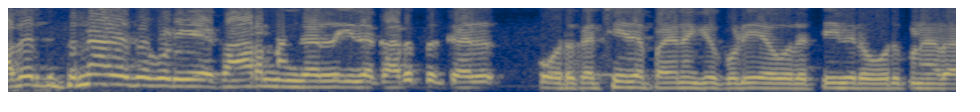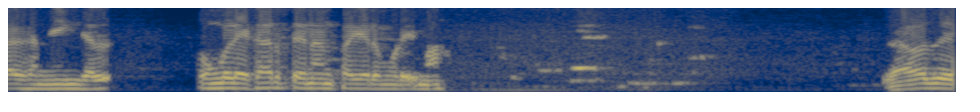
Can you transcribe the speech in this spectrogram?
அதற்கு பின்னால் இருக்கக்கூடிய காரணங்கள் இத கருத்துக்கள் ஒரு கட்சியில பயணிக்கக்கூடிய ஒரு தீவிர உறுப்பினராக நீங்கள் உங்களுடைய கருத்தை என்னன்னு பகிர முடியுமா? அதாவது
